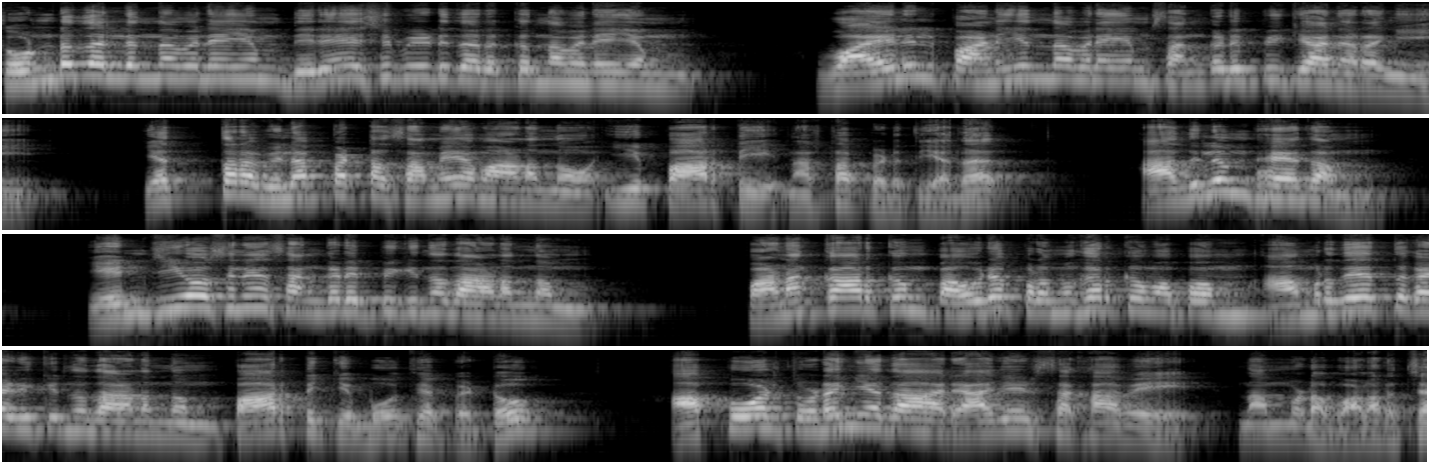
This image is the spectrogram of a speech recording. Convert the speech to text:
തൊണ്ടു തല്ലുന്നവനെയും ദിനേശ് പീഡി തെറുക്കുന്നവനെയും വയലിൽ പണിയുന്നവനെയും സംഘടിപ്പിക്കാനിറങ്ങി എത്ര വിലപ്പെട്ട സമയമാണെന്നോ ഈ പാർട്ടി നഷ്ടപ്പെടുത്തിയത്. അതിലും ഭേദം എൻ ജി ഒസിനെ സംഘടിപ്പിക്കുന്നതാണെന്നും പണക്കാർക്കും പൗരപ്രമുഖർക്കുമൊപ്പം അമൃതേത്ത് കഴിക്കുന്നതാണെന്നും പാർട്ടിക്ക് ബോധ്യപ്പെട്ടു. അപ്പോൾ തുടങ്ങിയതാ രാജേഷ് സഖാവെ നമ്മുടെ വളർച്ച.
